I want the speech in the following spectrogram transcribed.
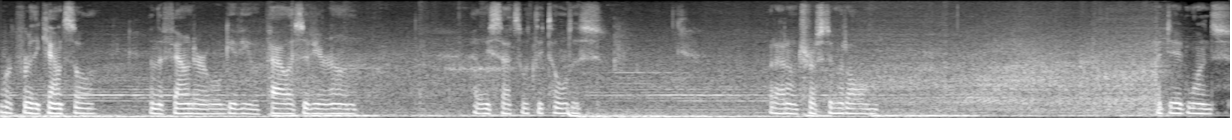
work for the council, and the founder will give you a palace of your own. At least that's what they told us. But I don't trust him at all. I did once.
